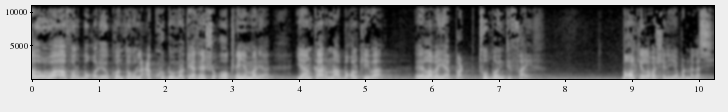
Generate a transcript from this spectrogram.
Adugu waa afar boqol iyo konton lacag ku dhow markii aad hesho oo kenya mani ah. Yaan kaa rabnaa boqolkiiba laba ya badh two pointy five boqolkii laba shilin iyo badh naga sii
